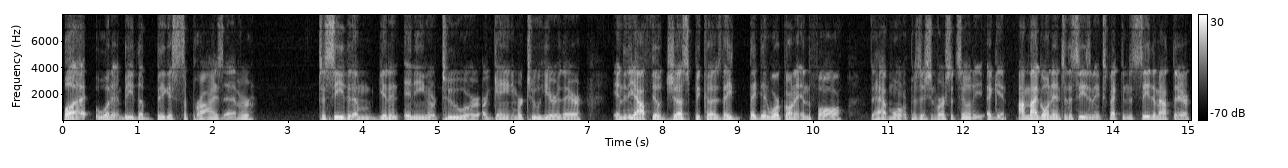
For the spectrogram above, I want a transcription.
but wouldn't be the biggest surprise ever to see them get an inning or two or a game or two here or there in the outfield just because they they did work on it in the fall to have more position versatility. Again, I'm not going into the season expecting to see them out there,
